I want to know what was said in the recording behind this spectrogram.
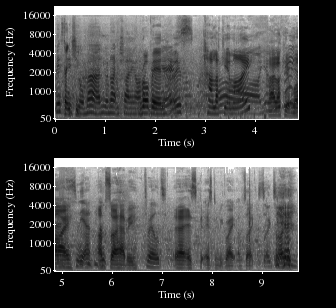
This Thank is you. your man, your knight in shining armour. Robin, is. how lucky am I? Oh, yeah, How lucky am? I? Yeah. I'm, I'm so happy. thrilled. Yeah, it's, it's going to be great. I'm so, so excited.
